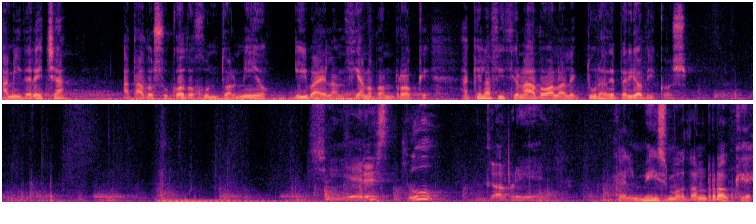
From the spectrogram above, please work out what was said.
A mi derecha, atado su codo junto al mío, iba el anciano don Roque, aquel aficionado a la lectura de periódicos. Eres tú, Gabriel. El mismo, don Roque.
